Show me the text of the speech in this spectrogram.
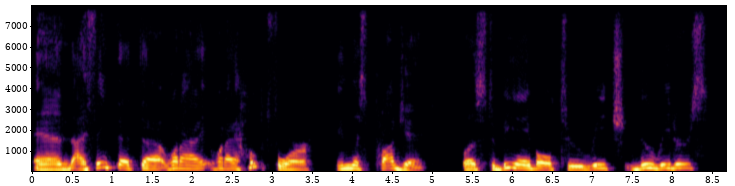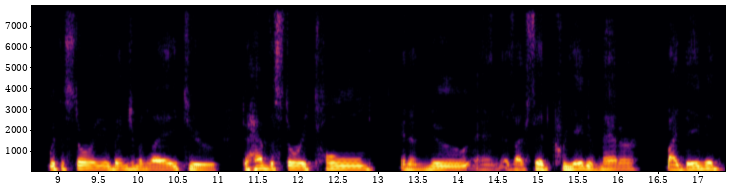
And I think that uh, what I what I hoped for in this project was to be able to reach new readers with the story of Benjamin Lay, to to have the story told in a new and, as I've said, creative manner by David.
